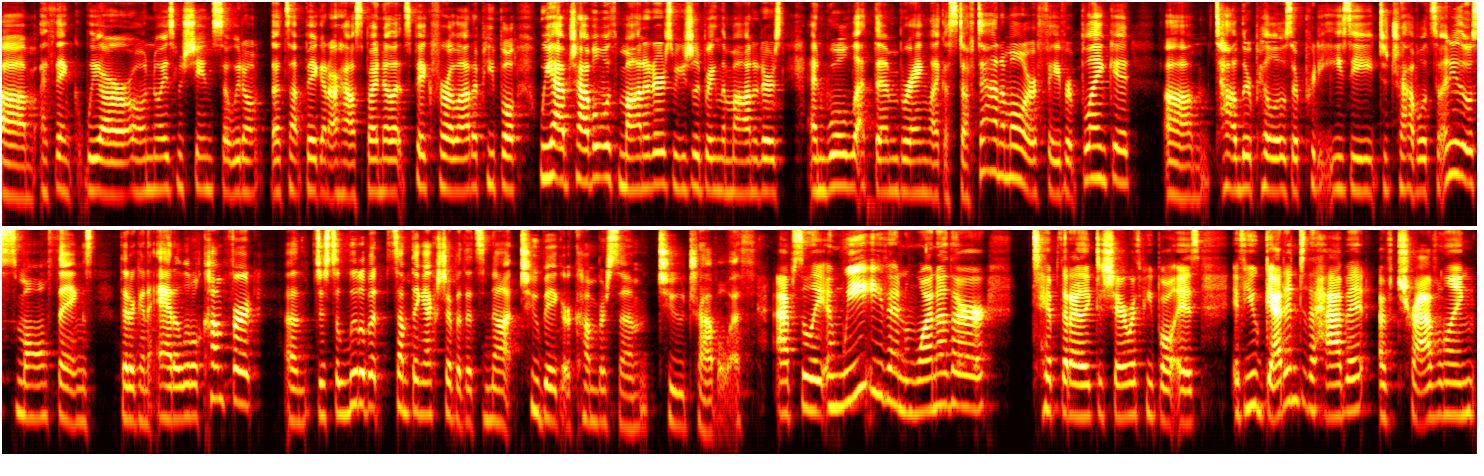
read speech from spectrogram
Um, I think we are our own noise machine, so we don't. That's not big in our house, but I know that's big for a lot of people. We have travel with monitors. We usually bring the monitors, and we'll let them bring like a stuffed animal or a favorite blanket. Um, toddler pillows are pretty easy to travel with. So any of those small things that are going to add a little comfort, um, just a little bit something extra, but that's not too big or cumbersome to travel with. Absolutely, and we even one other tip that I like to share with people is if you get into the habit of traveling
